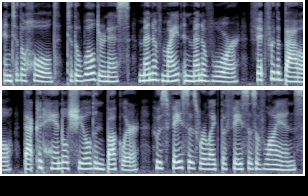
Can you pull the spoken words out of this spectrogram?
into the hold, to the wilderness, men of might and men of war, fit for the battle, that could handle shield and buckler, whose faces were like the faces of lions,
